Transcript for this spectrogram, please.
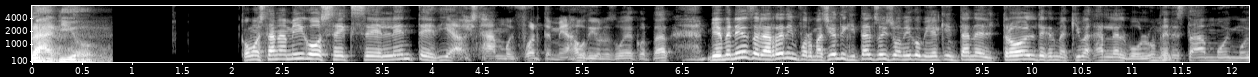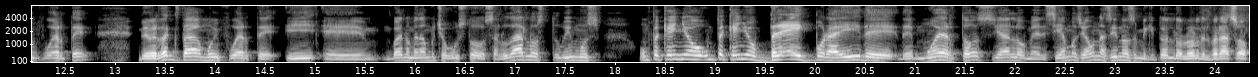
Radio. ¿Cómo están amigos? Excelente día. Ay, está muy fuerte mi audio, los voy a cortar. Bienvenidos a la red de información digital. Soy su amigo Miguel Quintana, el troll. Déjenme aquí bajarle al volumen. Estaba muy, muy fuerte. De verdad que estaba muy fuerte. Y eh, bueno, me da mucho gusto saludarlos. Tuvimos un pequeño, un pequeño break por ahí de, de, muertos, ya lo merecíamos y aún así no se me quitó el dolor del brazo.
